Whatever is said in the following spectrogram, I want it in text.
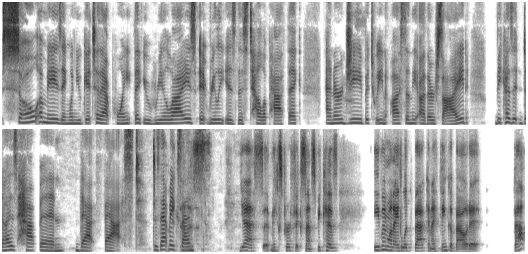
so amazing when you get to that point that you realize it really is this telepathic energy between us and the other side because it does happen that fast. Does that make sense? Yes, it makes perfect sense because even when I look back and I think about it, that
